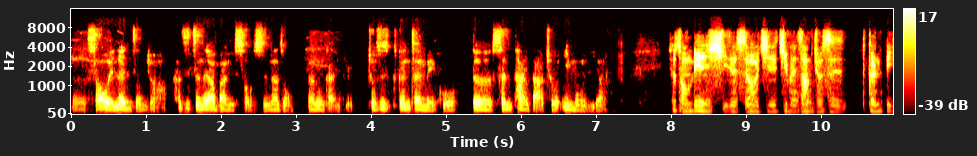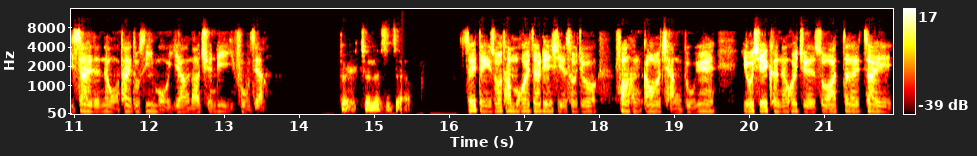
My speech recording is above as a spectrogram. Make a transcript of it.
呃稍微认真就好，他是真的要把你收拾那种那种感觉，就是跟在美国的生态打球一模一样。就从练习的时候，其实基本上就是跟比赛的那种态度是一模一样，然后全力以赴这样。对，真的是这样。所以等于说，他们会在练习的时候就放很高的强度，因为有些可能会觉得说，在在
